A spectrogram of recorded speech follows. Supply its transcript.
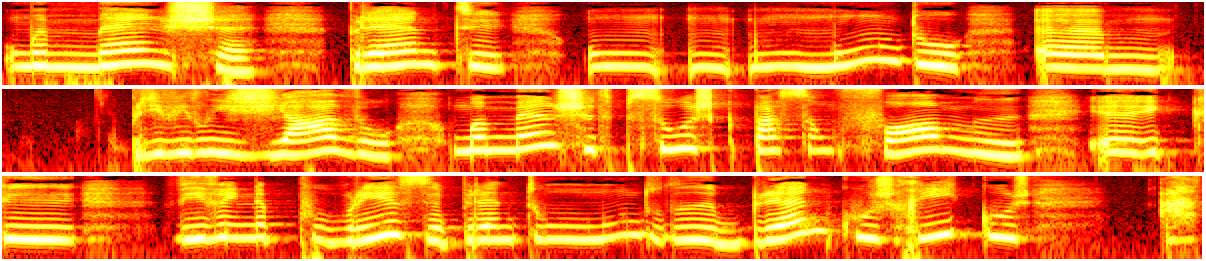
uma mancha perante um, um, um mundo um, privilegiado, uma mancha de pessoas que passam fome eh, e que vivem na pobreza perante um mundo de brancos ricos. Há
